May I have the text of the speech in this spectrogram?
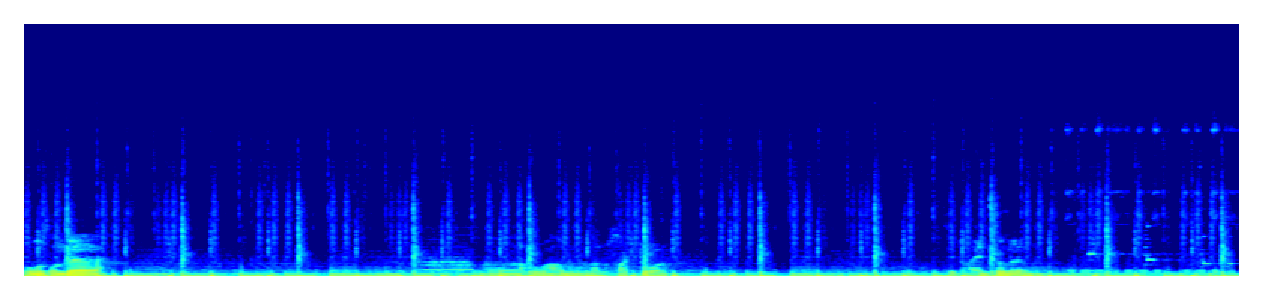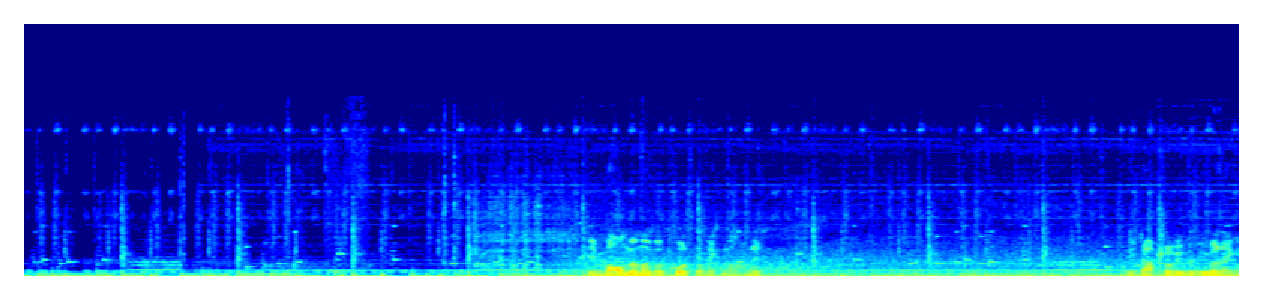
Wo ist unser... unseren Traktor? Den einzelnen. Den Baum wenn wir mal kurz mal wegmachen, ne? Ich dachte schon Überlänge.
